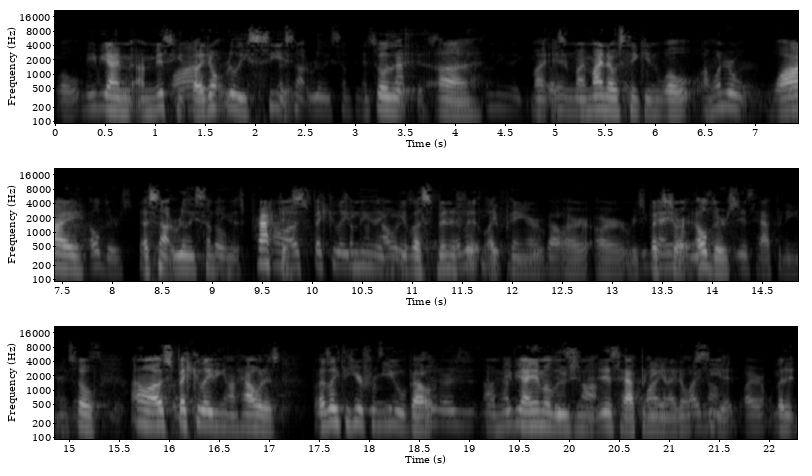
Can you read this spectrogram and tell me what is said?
well, maybe I'm, I'm missing it, but I don't really see it. It's not really something. And so, the, uh, my, in my mind, I was thinking, well, I wonder why elders. that's not really something so, that's practiced. No, something that give us benefit, like paying our, our, our respects to our elders. Is happening. And, so, I don't know. I was speculating on how it is. But I'd like to hear from you about. You know, maybe I am illusioned. It is happening, and I don't see it. But it,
